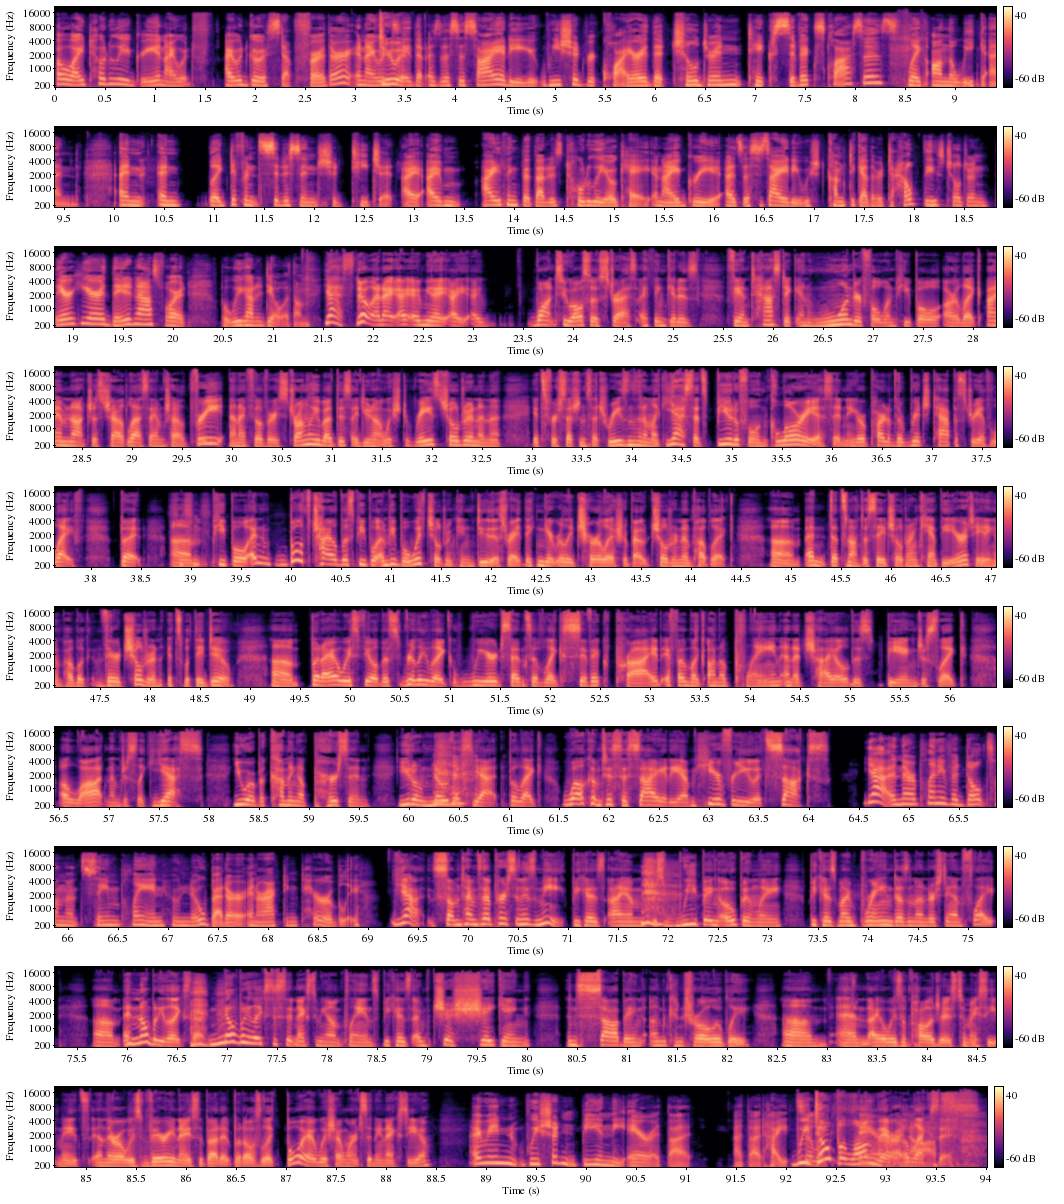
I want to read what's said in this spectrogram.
Oh, I totally agree, and I would I would go a step further, and I would Do say it. that as a society, we should require that children take civics classes like on the weekend, and and like different citizens should teach it. I, I'm I think that that is totally okay, and I agree. As a society, we should come together to help these children. They're here; they didn't ask for it, but we got to deal with them. Yes, no, and I, I, I mean, I, I, I want to also stress. I think it is fantastic and wonderful when people are like, "I am not just childless; I am child free," and I feel very strongly about this. I do not wish to raise children, and uh, it's for such and such reasons. And I'm like, yes, that's beautiful and glorious, and you're part of the rich tapestry of life. But um, people, and both childless people and people with children, can do this, right? They can get really churlish about children in public, um, and that's not to say children can't be irritating in public. They're children; it's what they do. Um, but I always feel this really like weird sense of like civic pride if I'm like on a plane and a child is being just like a lot, and I'm just like, yes, you are becoming a person. You don't know this yet, but like, welcome to society. I'm here for you. It sucks. Yeah, and there are plenty of adults on that same plane who know better and are acting terribly. Yeah, sometimes that person is me because I am just weeping openly because my brain doesn't understand flight. Um, and nobody likes that. nobody likes to sit next to me on planes because I'm just shaking and sobbing uncontrollably. Um, and I always apologize to my seatmates, and they're always very nice about it, but also like, boy, I wish I weren't sitting next to you. I mean, we shouldn't be in the air at that at that height. We So, don't belong there, enough. Alexis.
